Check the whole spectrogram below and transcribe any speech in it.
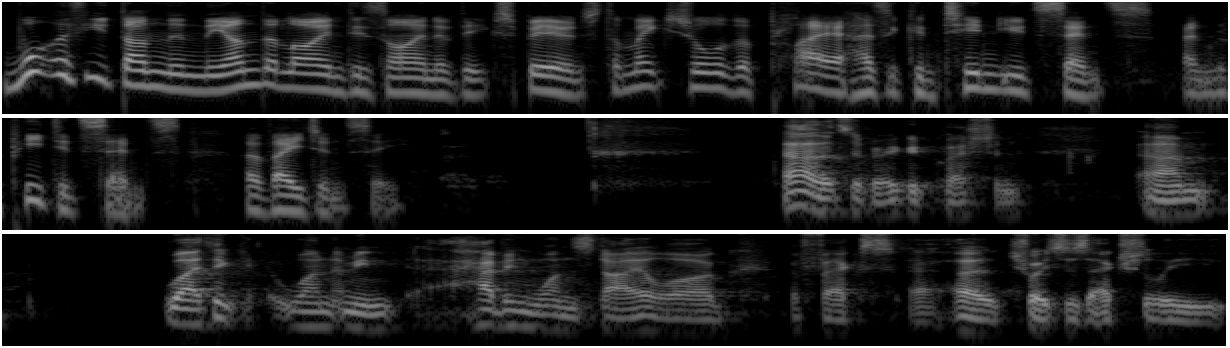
what have you done in the underlying design of the experience to make sure the player has a continued sense and repeated sense of agency? Oh, that's a very good question. Um, well, I think one. I mean, having one's dialogue effects uh, uh, choices actually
